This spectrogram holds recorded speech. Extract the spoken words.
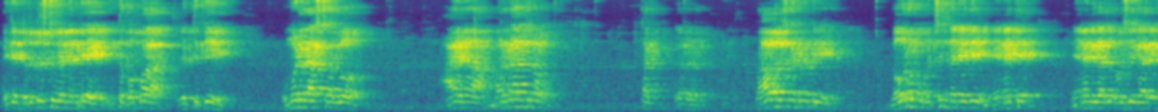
అయితే దురదృష్టం ఏంటంటే ఇంత గొప్ప వ్యక్తికి ఉమ్మడి రాష్ట్రాల్లో ఆయన మరణాంతరం రావాల్సినటువంటి గౌరవం వచ్చిందనేది నేనైతే నేనని కాదు రోషి గారి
